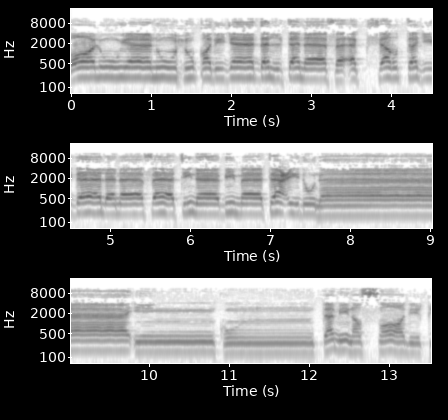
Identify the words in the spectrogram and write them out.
قالوا يا نوح قد جادلتنا فأكثرت جدالنا فاتنا بما تعدنا إن كنت من الصادقين.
